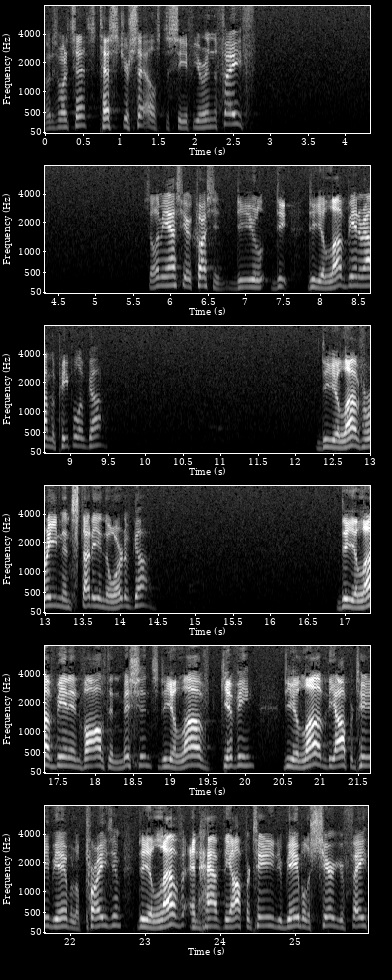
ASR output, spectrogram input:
Notice what it says. Test yourselves to see if you're in the faith. So let me ask you a question. Do you, do, do you love being around the people of God? Do you love reading and studying the Word of God? Do you love being involved in missions? Do you love giving? Do you love the opportunity to be able to praise Him? Do you love and have the opportunity to be able to share your faith?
